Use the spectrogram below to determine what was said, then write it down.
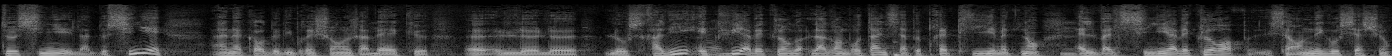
de signer, là, de signer un accord de libre-échange avec euh, l'Australie. Et puis avec la Grande-Bretagne, c'est à peu près plié maintenant. Mm. Elle va le signer avec l'Europe. C'est en négociation.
